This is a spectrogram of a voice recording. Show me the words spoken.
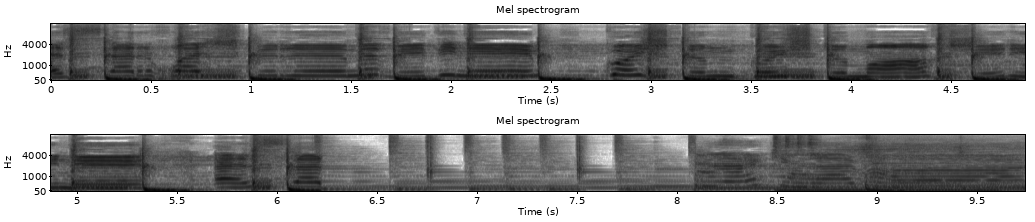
Eser hoş kırımı bedinim Koştum koştum ahşerine Eser Kimler kimler var?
